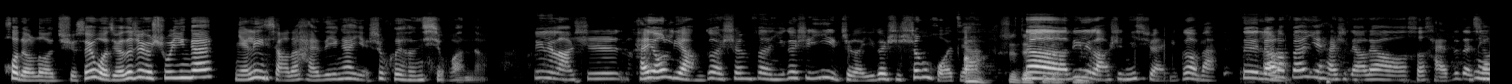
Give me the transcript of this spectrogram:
获得乐趣。所以我觉得这个书应该年龄小的孩子应该也是会很喜欢的。丽丽老师还有两个身份，一个是译者，一个是生活家。是的。那丽丽老师，你选一个吧。对，聊聊翻译，还是聊聊和孩子的相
